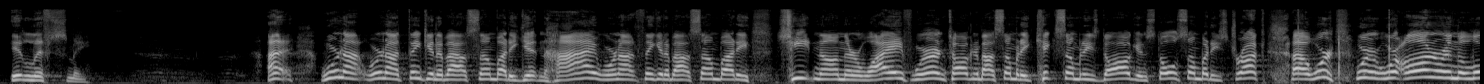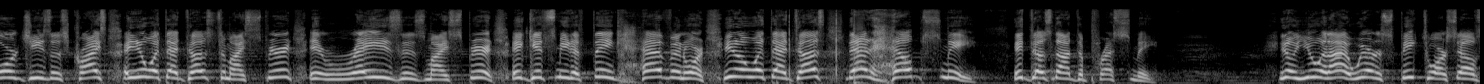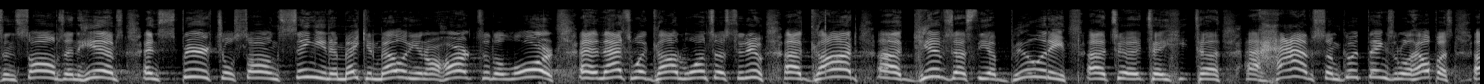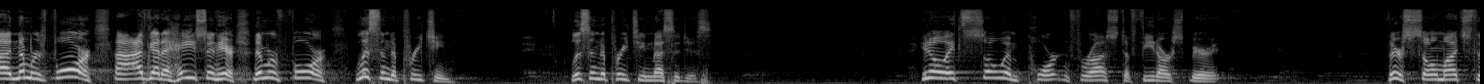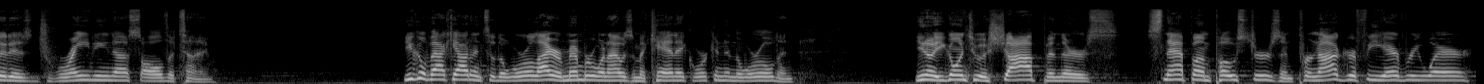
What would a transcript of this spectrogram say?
It lifts me. I, we're, not, we're not thinking about somebody getting high. We're not thinking about somebody cheating on their wife. We aren't talking about somebody kicked somebody's dog and stole somebody's truck. Uh, we're, we're, we're honoring the Lord Jesus Christ. And you know what that does to my spirit? It raises my spirit. It gets me to think heaven, or you know what that does? That helps me. It does not depress me. You know, you and I, we are to speak to ourselves in psalms and hymns and spiritual songs, singing and making melody in our heart to the Lord. And that's what God wants us to do. Uh, God uh, gives us the ability uh, to, to, to uh, have some good things that will help us. Uh, number four, uh, I've got to hasten here. Number four, listen to preaching. Listen to preaching messages. You know, it's so important for us to feed our spirit. There's so much that is draining us all the time. You go back out into the world. I remember when I was a mechanic working in the world, and you know, you go into a shop and there's snap on posters and pornography everywhere.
